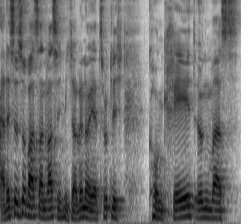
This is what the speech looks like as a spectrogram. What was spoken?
ja, das ist sowas, an was ich mich erinnere. Jetzt wirklich konkret irgendwas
